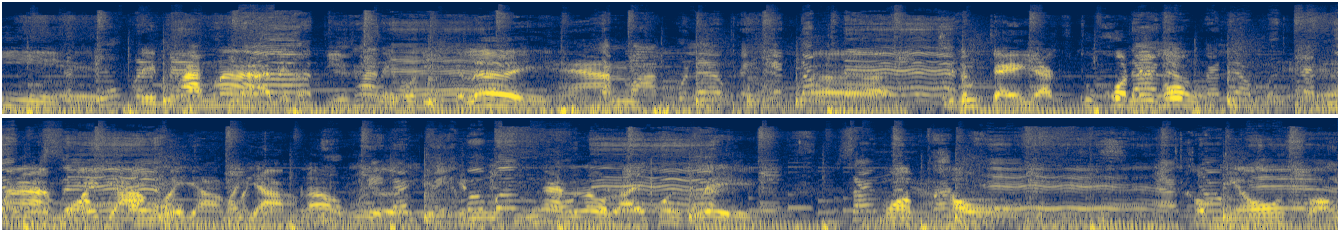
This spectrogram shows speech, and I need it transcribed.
นี่ได้ผ่านมาเล่นดนตรีทางนี้พอดีกันเลยงานเอ่อที่ตั้งใจอยากทุกคนในวงมามอบยามมายามมายามเล่าเพื่อเห็นทีมงานเล่าหลายคนก็เลยมอบเขาเขาวเหนียวสอง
